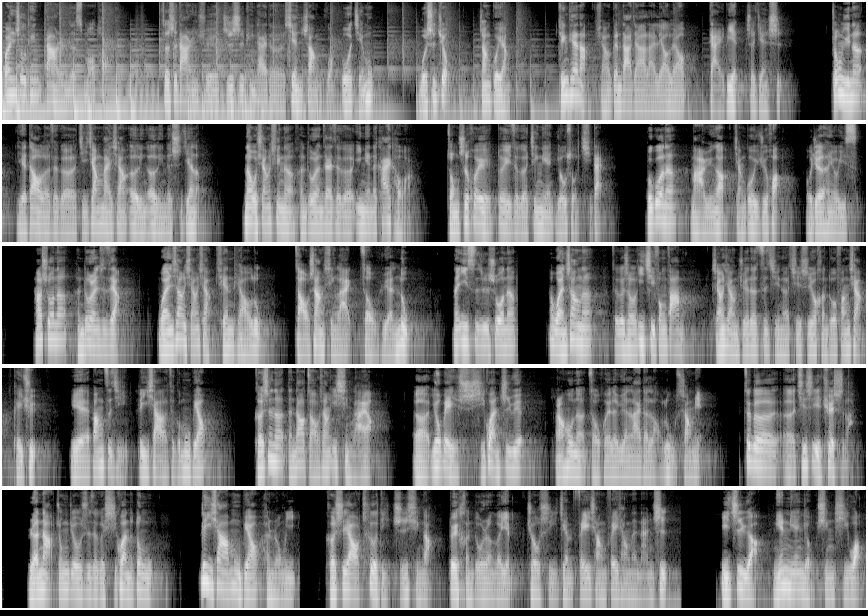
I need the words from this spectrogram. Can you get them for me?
欢迎收听大人的 Small Talk，这是大人学知识平台的线上广播节目。我是 Joe 张国阳，今天呢、想要跟大家来聊聊改变这件事。终于呢，也到了这个即将迈向二零二零的时间了。那我相信呢，很多人在这个一年的开头啊，总是会对这个今年有所期待。不过呢，马云啊讲过一句话，我觉得很有意思。他说呢，很多人是这样，晚上想想千条路，早上醒来走原路。那意思是说呢，那晚上呢，这个时候意气风发嘛，想想觉得自己呢，其实有很多方向可以去，也帮自己立下了这个目标。可是呢，等到早上一醒来啊，呃，又被习惯制约，然后呢，走回了原来的老路上面。这个呃，其实也确实啦。人呐、啊，终究是这个习惯的动物。立下目标很容易，可是要彻底执行啊，对很多人而言就是一件非常非常的难事，以至于啊，年年有新希望，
